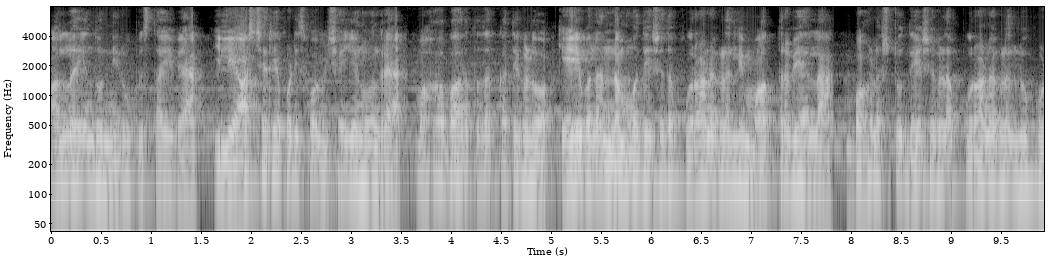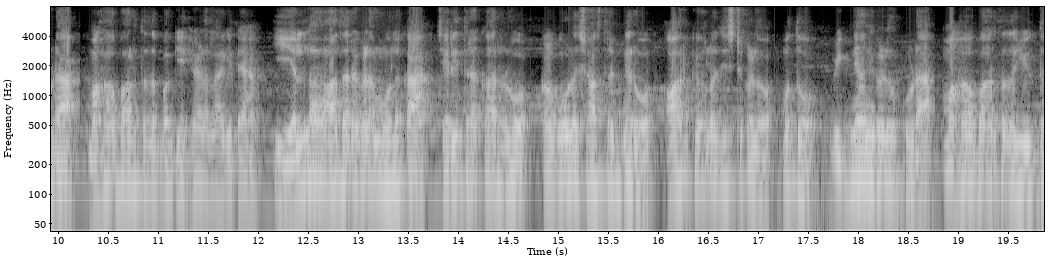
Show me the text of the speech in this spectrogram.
ಅಲ್ಲ ಎಂದು ನಿರೂಪಿಸ್ತಾ ಇವೆ ಇಲ್ಲಿ ಆಶ್ಚರ್ಯಪಡಿಸುವ ವಿಷಯ ಏನು ಅಂದ್ರೆ ಮಹಾಭಾರತದ ಕಥೆಗಳು ಕೇವಲ ನಮ್ಮ ದೇಶದ ಪುರಾಣಗಳಲ್ಲಿ ಮಾತ್ರವೇ ಅಲ್ಲ, ಬಹಳಷ್ಟು ದೇಶಗಳ ಪುರಾಣಗಳಲ್ಲೂ ಕೂಡ ಮಹಾಭಾರತದ ಬಗ್ಗೆ ಹೇಳಲಾಗಿದೆ. ಈ ಎಲ್ಲಾ ಆಧಾರಗಳ ಮೂಲಕ ಚರಿತ್ರಕಾರರು ಖಗೋಳ ಶಾಸ್ತ್ರಜ್ಞರು ಆರ್ಕಿಯಾಲಜಿಸ್ಟ್ಗಳು ಮತ್ತು ವಿಜ್ಞಾನಿಗಳು ಕೂಡ ಮಹಾಭಾರತದ ಯುದ್ಧ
